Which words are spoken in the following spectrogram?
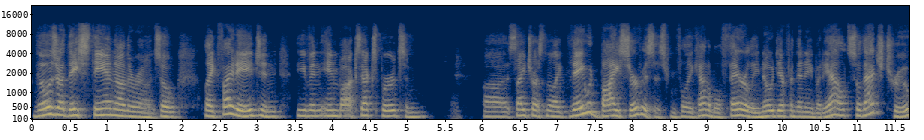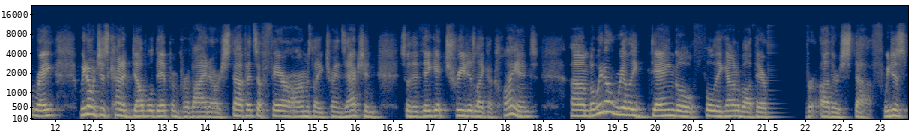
Those are they stand on their own. So like Phytage and even Inbox Experts and uh, SiteTrust and the like, they would buy services from Fully Accountable fairly, no different than anybody else. So that's true, right? We don't just kind of double dip and provide our stuff. It's a fair arms like transaction so that they get treated like a client. Um, but we don't really dangle Fully Accountable out there for other stuff. We just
